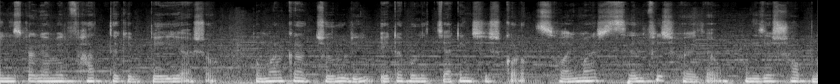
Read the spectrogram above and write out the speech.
ইনস্টাগ্রামের ফাঁদ থেকে বেরিয়ে আসো। তোমার কাজ জরুরি, এটা বলে চ্যাটিং শেষ করো। ছয় মাস সেলফিশ হয়ে যাও। নিজের স্বপ্ন,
